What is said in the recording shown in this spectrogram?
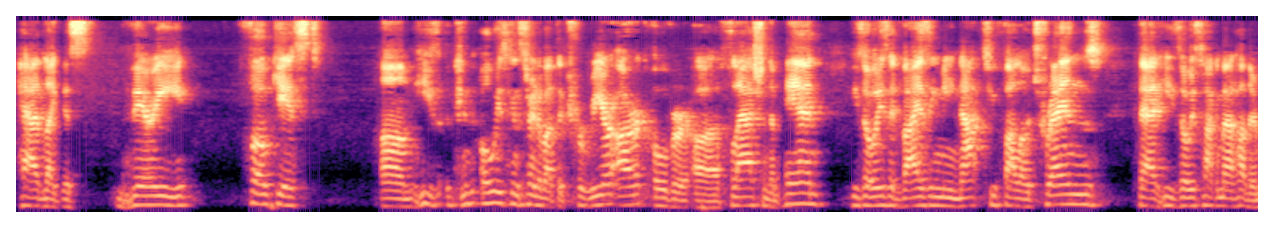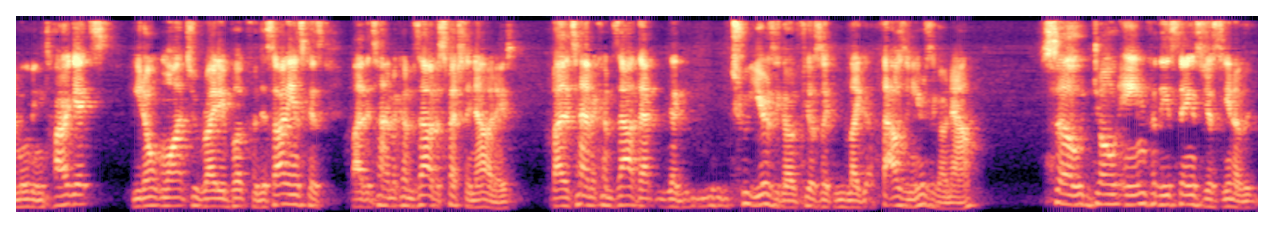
had like this very focused. Um, he's con- always concerned about the career arc over uh, flash in the pan. He's always advising me not to follow trends. That he's always talking about how they're moving targets. You don't want to write a book for this audience because by the time it comes out, especially nowadays, by the time it comes out, that like two years ago, it feels like like a thousand years ago now. So don't aim for these things. Just you know,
